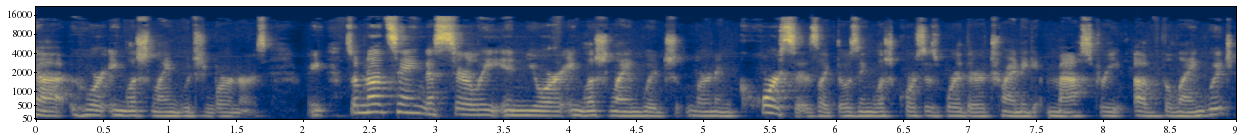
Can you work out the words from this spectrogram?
uh, who are English language learners. Right? So I'm not saying necessarily in your English language learning courses, like those English courses where they're trying to get mastery of the language,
